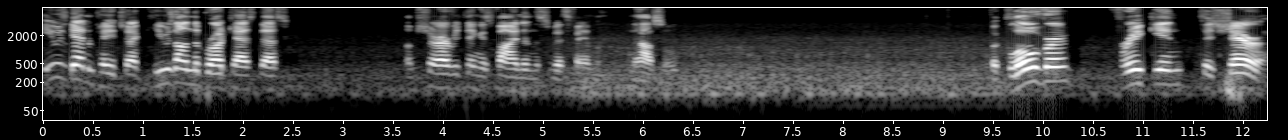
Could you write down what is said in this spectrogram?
he was getting a paycheck. He was on the broadcast desk. I'm sure everything is fine in the Smith family and household. But Glover freaking Teixeira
